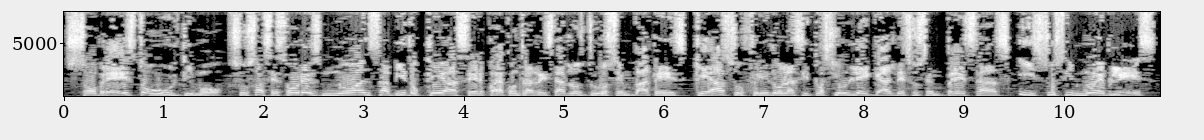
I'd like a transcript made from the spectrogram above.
Sobre esto último, sus asesores no han sabido qué hacer para contrarrestar los duros embates que ha sufrido la situación legal de sus empresas y sus inmuebles.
